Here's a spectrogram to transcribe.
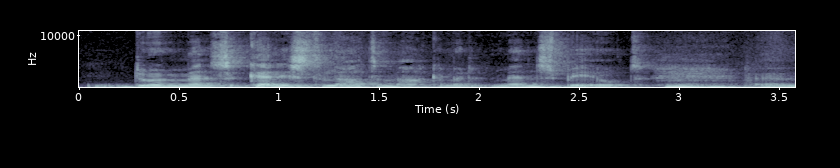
door mensen kennis te laten maken met het mensbeeld. Mhm. Ehm,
